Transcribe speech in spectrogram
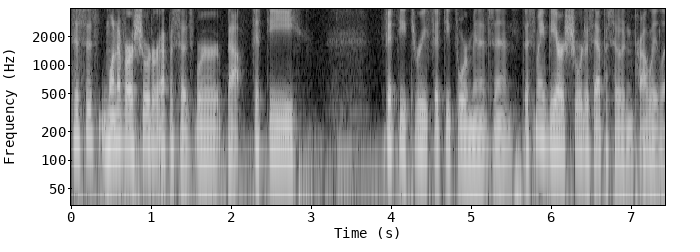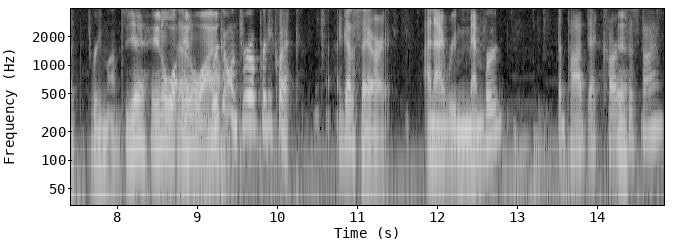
this is one of our shorter episodes. We're about 50 53 54 minutes in. This may be our shortest episode in probably like 3 months. Yeah, in a whi- So in a while. We're going through it pretty quick. I got to say, all right. And I remembered the pod deck cards Yeah. this time.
